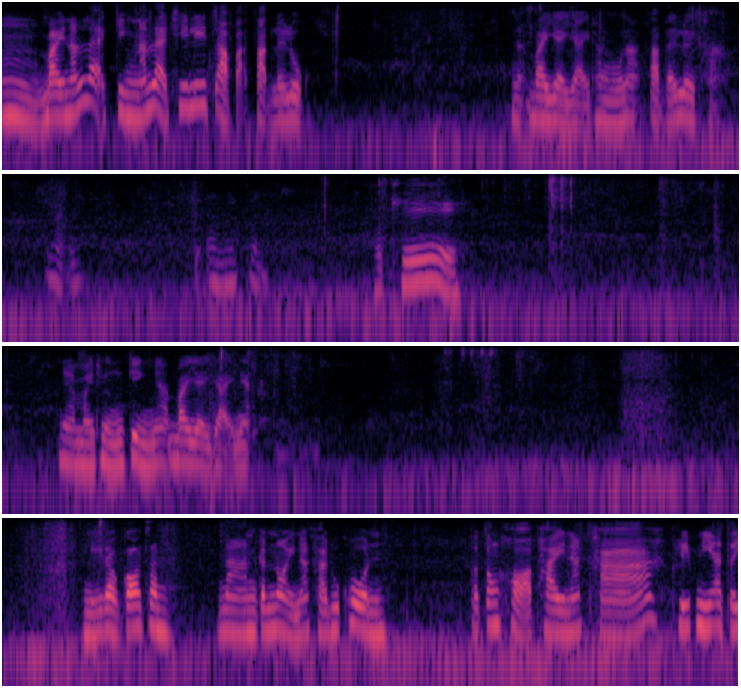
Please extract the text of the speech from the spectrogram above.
อืมใบนั้นแหละกิ่งนั้นแหละที่รีจับอะตัดเลยลูกเนี่ยใบใหญ่ ๆ ทางนู้นอะตัดได้เลยค่ะไหนจะอันนี้ก่อนโอเค เนี่ยหมายถึงกิ่งเนี่ยใบใหญ่ ๆ เนี่ยอันนี้เราก็จะนานกันหน่อยนะคะ ทุกคนก็ต้องขออภัยนะคะ คลิปนี้อาจจะ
